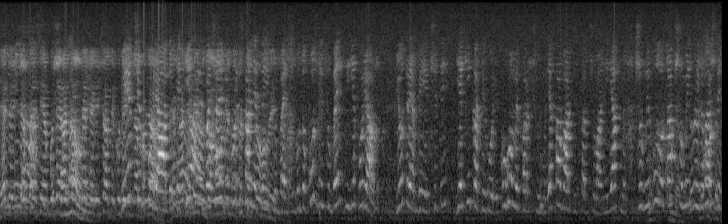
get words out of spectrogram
Слідуюча сесія буде будете рішати, куди їх Вивчив порядок, який передбачає використання цієї субвенції, бо до кожної субвенції є порядок. Його треба вивчити, які категорії, кого ми харчуємо, яка вартість харчування, як ми, щоб не було так, що ми ці кошти,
